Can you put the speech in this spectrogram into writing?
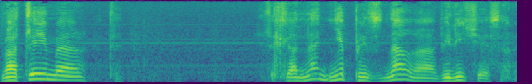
Ватимер, она не признала величия Сары.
